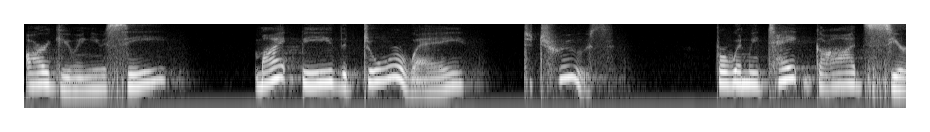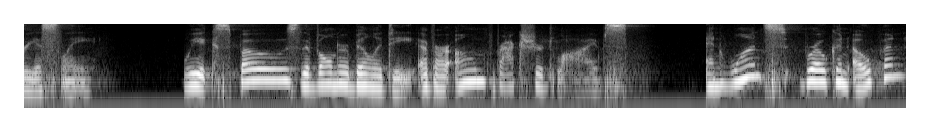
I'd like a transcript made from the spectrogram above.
Arguing, you see, might be the doorway to truth. For when we take God seriously, we expose the vulnerability of our own fractured lives. And once broken open,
